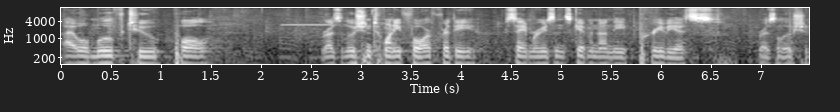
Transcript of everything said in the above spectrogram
I will move to pull Resolution 24 for the same reasons given on the previous resolution.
